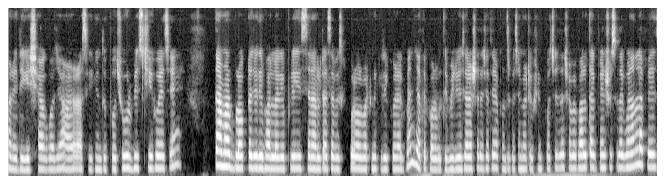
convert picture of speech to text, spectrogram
আর এদিকে শাক ভাজা, আর আজকে কিন্তু প্রচুর বৃষ্টি হয়েছে। তা আমার ব্লগটা যদি ভালো লাগে প্লিজ চ্যানেলটা সাবস্ক্রাইব করে অল বাটনে ক্লিক করে রাখবেন, যাতে পরবর্তী ভিডিও ছাড়ার সাথে সাথে আপনাদের কাছে নোটিফিকেশন পৌঁছে যায়। সবাই ভালো থাকবেন, সুস্থ থাকবেন, আল্লাহ হাফেজ।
